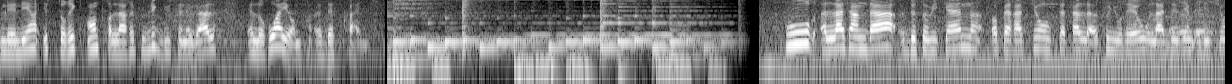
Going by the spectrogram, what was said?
les liens historiques entre la République du Sénégal et le Royaume d'Espagne. L'agenda de ce week-end, opération Setal Sunyureu, la deuxième édition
